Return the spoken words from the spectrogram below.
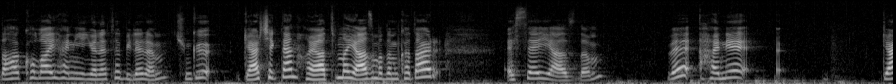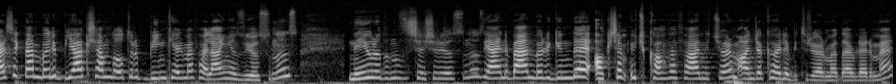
daha kolay hani yönetebilirim. Çünkü gerçekten hayatımda yazmadığım kadar essay yazdım. Ve hani gerçekten böyle bir akşamda oturup bin kelime falan yazıyorsunuz. Neye uğradığınızı şaşırıyorsunuz. Yani ben böyle günde akşam 3 kahve falan içiyorum ancak öyle bitiriyorum ödevlerimi.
